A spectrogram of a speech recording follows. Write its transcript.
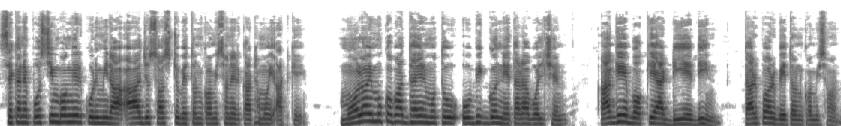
সেখানে পশ্চিমবঙ্গের কর্মীরা আজও ষষ্ঠ বেতন কমিশনের কাঠামোয় আটকে। মলয় মুখোপাধ্যায়ের মতো অভিজ্ঞ নেতারা বলছেন, আগে বকেয়া ডিএ দিন, তারপর বেতন কমিশন।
